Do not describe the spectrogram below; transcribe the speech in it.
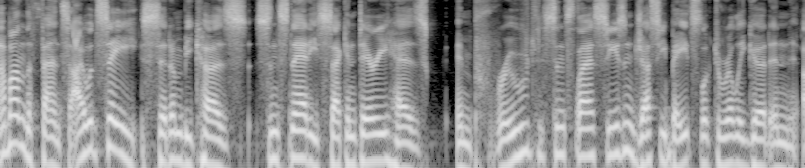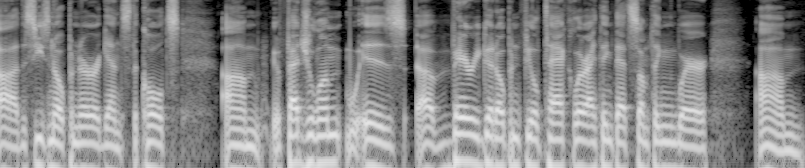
I'm on the fence. I would say sit him because Cincinnati's secondary has improved since last season. Jessie Bates looked really good in uh, the season opener against the Colts. Um, Fedulum is a very good open field tackler. I think that's something where um,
